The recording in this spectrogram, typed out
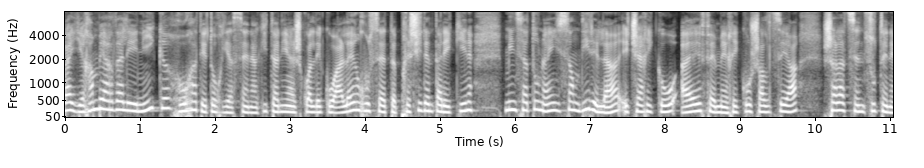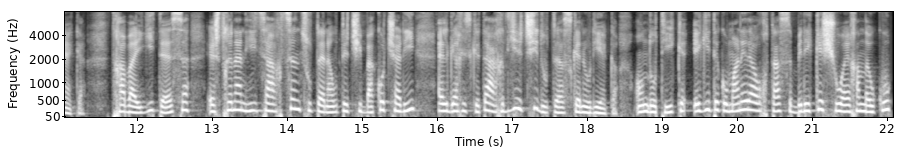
Bai, egan behar da lehenik, horat etorria zen Akitania eskualdeko Alain Rousset presidentarekin mintzatu nahi izan direla etxarriko AFMR-eko saltzea salatzen zutenek. Traba egitez, estrenan hitza hartzen zuten autetxi bakotxari elgarrizketa ardietxi dute azken horiek. Ondotik, egiteko manera hortaz bere kesua dauku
